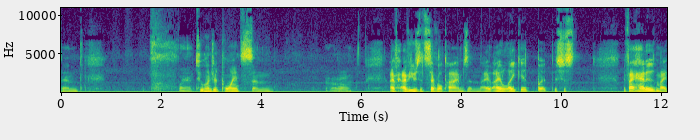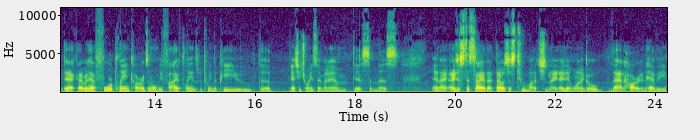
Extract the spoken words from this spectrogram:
and 200 points, and uh, I've I've used it several times, and I I like it, but it's just if I had it in my deck, I would have four plane cards and only five planes between the PU, the SU-27M, this, and this. And I, I just decided that that was just too much, and I, I didn't want to go that hard and heavy.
